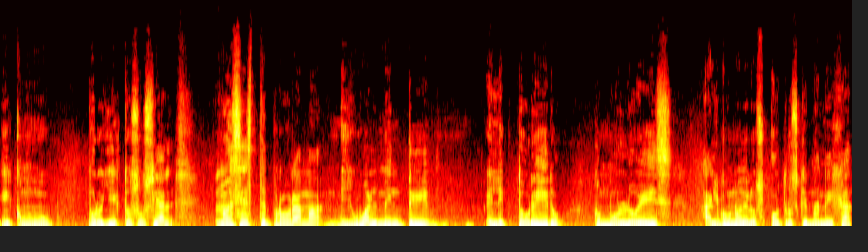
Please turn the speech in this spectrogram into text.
eh, como proyecto social. ¿No es este programa igualmente electorero como lo es alguno de los otros que maneja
